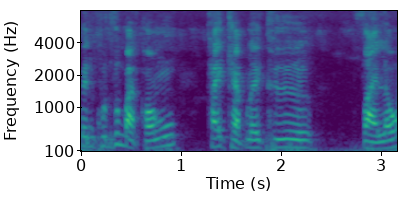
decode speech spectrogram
เป็นคุณสมบัติของไทยแคปเลยคือใส่แล้ว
